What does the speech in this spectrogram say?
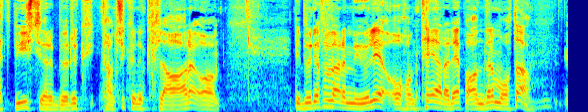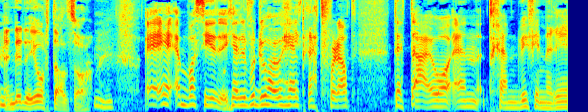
et bystyre burde kanskje kunne klare å det burde iallfall være mulig å håndtere det på andre måter enn det det er gjort, altså. Jeg, jeg, jeg må bare si, Kjetil, for Du har jo helt rett, for at dette er jo en trend vi finner i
